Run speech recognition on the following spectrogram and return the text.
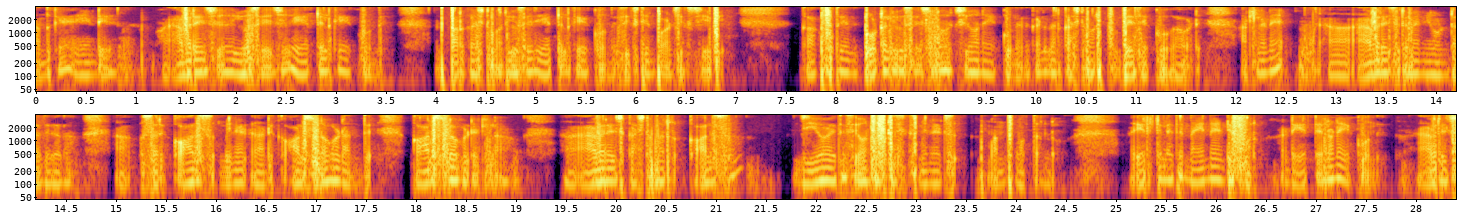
అందుకే ఏంటి యావరేజ్ యూసేజ్ ఎయిర్టెల్కే ఎక్కువ ఉంది పర్ కస్టమర్ యూసేజ్ ఎయిర్టెల్కే ఎక్కువ ఉంది సిక్స్టీన్ పాయింట్ సిక్స్ జీబీ కాకపోతే టోటల్ యూసేజ్లో జియోనే ఎక్కువ ఉంది ఎందుకంటే దాని కస్టమర్ బేస్ ఎక్కువ కాబట్టి. అట్లనే యావరేజ్ రెవెన్యూ ఉంటుంది కదా. సారీ కాల్స్ మినిట్ అంటే కాల్స్లో కూడా అంతే. కాల్స్లో కూడా ఇట్లా యావరేజ్ కస్టమర్ కాల్స్ జియో అయితే seven fifty six minutes month మొత్తంలో. ఎయిర్టెల్ అయితే నైన్ నైంటీ ఫోర్ అంటే ఎయిర్టెల్లోనే ఎక్కువ ఉంది. యావరేజ్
